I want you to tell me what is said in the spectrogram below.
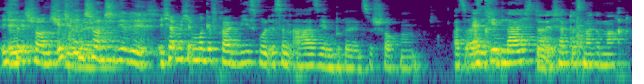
Ich finde schon schwierig. Ich finde schon schwierig. Ich habe mich immer gefragt, wie es wohl ist, in Asien Brillen zu shoppen. Also, also es geht leichter. Ich habe das mal gemacht.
